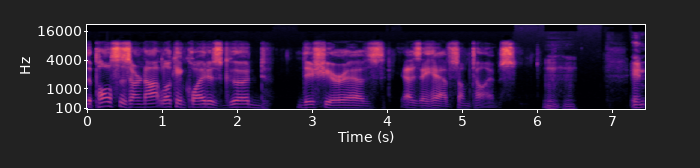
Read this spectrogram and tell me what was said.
the pulses are not looking quite as good this year as as they have sometimes. Mm-hmm. And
